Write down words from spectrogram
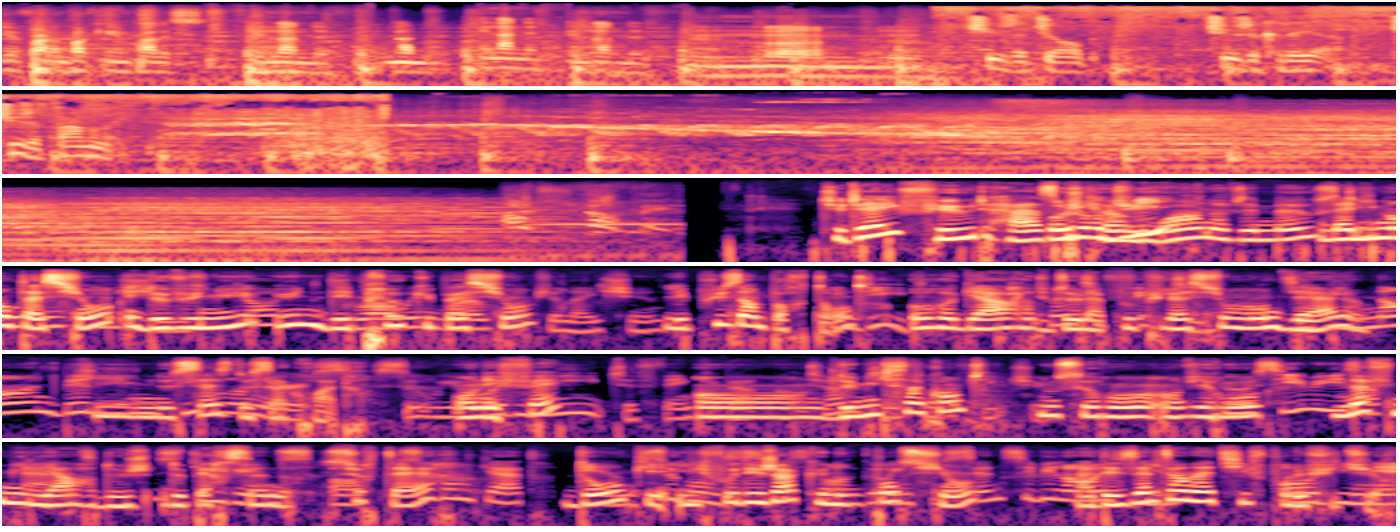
you're in front of Buckingham Palace in London. In London. In London. In London. In London. Choose a job. Choose a career. Choose a family. Aujourd'hui, l'alimentation est devenue une des préoccupations les plus importantes au regard de la population mondiale qui ne cesse de s'accroître. En effet, en 2050, nous serons environ 9 milliards de, de personnes sur Terre. Donc, il faut déjà que nous pensions à des alternatives pour le futur.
